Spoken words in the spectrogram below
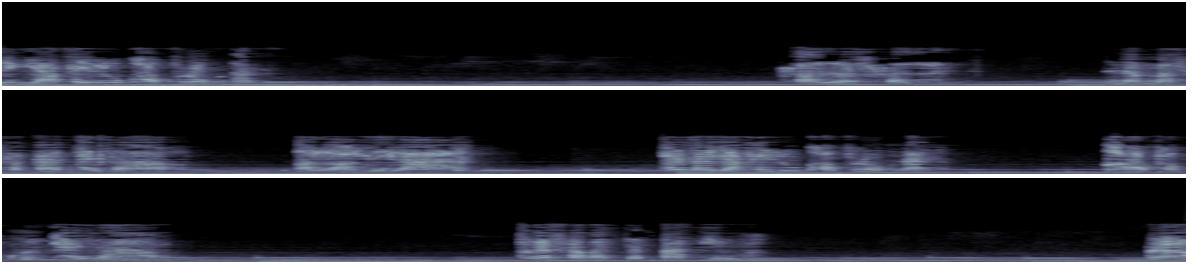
จึงอยากให้ลูกของพระองค์นั้นสรรเสริญนมัสการพระเจ้าตลอดเวลา พระเจ้าอยากให้ลูกของพระองค์นั้น ขอบพระคุณพระเจ้า เพื่อสวรรค์จะตั้งอยู่ เรา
